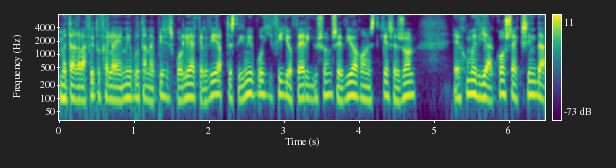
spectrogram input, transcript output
μεταγραφή του Φελαϊνή που ήταν επίσης πολύ ακριβή, από τη στιγμή που έχει φύγει ο Φέργιουσον σε δύο αγωνιστικές σεζόν έχουμε 263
